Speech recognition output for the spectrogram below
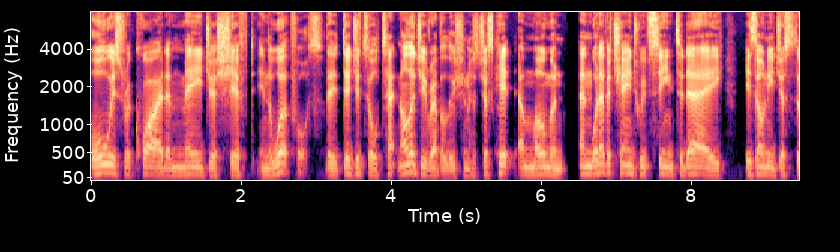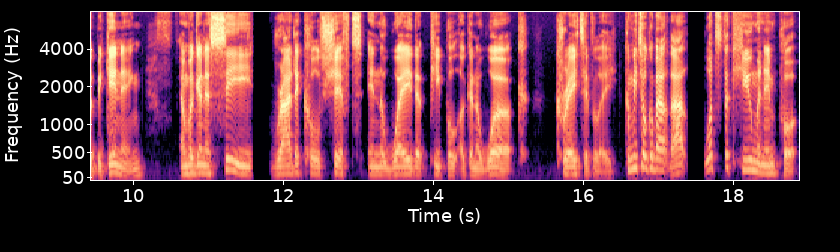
always required a major shift in the workforce. The digital technology revolution has just hit a moment, and whatever change we've seen today is only just the beginning. And we're going to see radical shifts in the way that people are going to work creatively. Can we talk about that? What's the human input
